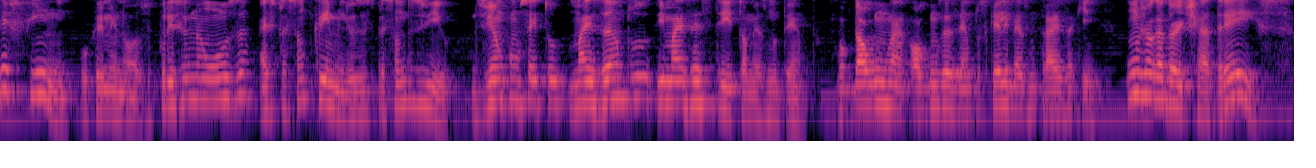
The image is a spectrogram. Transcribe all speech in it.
define o criminoso. Por isso ele não usa a expressão crime, ele usa a expressão desvio. Desvio é um conceito mais amplo e mais restrito ao mesmo tempo. Vou dar algum, alguns exemplos que ele mesmo traz aqui. Um jogador de xadrez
